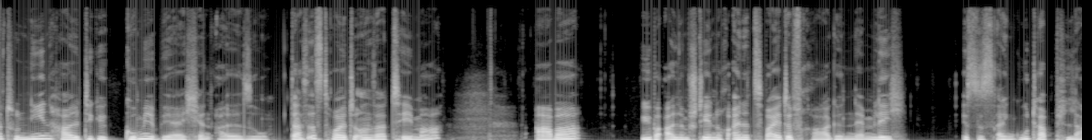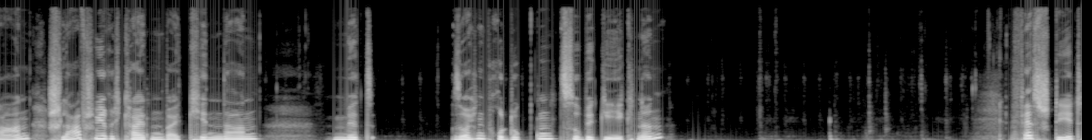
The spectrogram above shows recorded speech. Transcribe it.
Melatoninhaltige Gummibärchen also. Das ist heute unser Thema. Aber über allem steht noch eine zweite Frage, nämlich ist es ein guter Plan, Schlafschwierigkeiten bei Kindern mit solchen Produkten zu begegnen? Fest steht,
